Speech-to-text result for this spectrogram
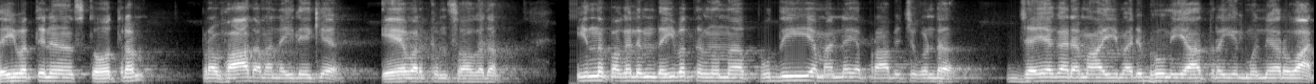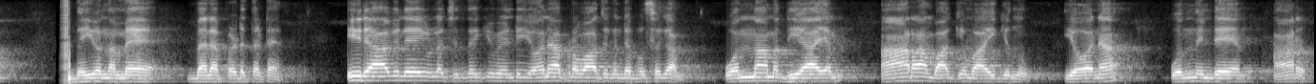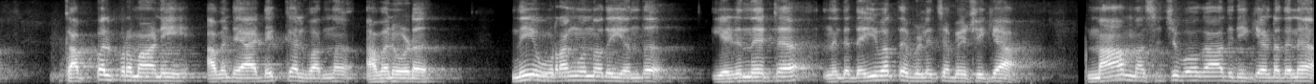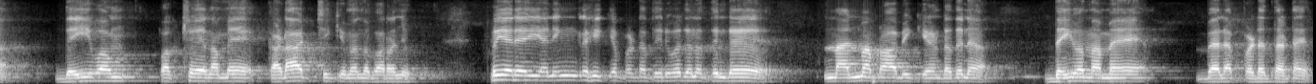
ദൈവത്തിന് സ്തോത്രം. പ്രഭാതമന്നയിലേക്ക് ഏവർക്കും സ്വാഗതം. ഇന്ന് പകലും ദൈവത്തിൽ നിന്ന് പുതിയ മന്നയെ പ്രാപിച്ചുകൊണ്ട് ജയകരമായി മരുഭൂമി യാത്രയിൽ മുന്നേറുവാൻ ദൈവം നമ്മെ ബലപ്പെടുത്തട്ടെ. ഈ രാവിലെയുള്ള ചിന്തയ്ക്ക് വേണ്ടി യോനാ പ്രവാചകന്റെ പുസ്തകം ഒന്നാം അധ്യായം ആറാം വാക്യം വായിക്കുന്നു. യോന ഒന്നിന്റെ ആറ്. കപ്പൽ പ്രമാണി അവന്റെ അടുക്കൽ വന്ന് അവനോട് നീ ഉറങ്ങുന്നത് എന്ത്? എഴുന്നേറ്റ് നിന്റെ ദൈവത്തെ വിളിച്ചപേക്ഷിക്ക. നാം നശിച്ചു പോകാതിരിക്കേണ്ടതിന് ദൈവം പക്ഷേ നമ്മെ കടാക്ഷിക്കുമെന്ന് പറഞ്ഞു. പ്രിയരെ അനുഗ്രഹിക്കപ്പെട്ട തിരുവചനത്തിന്റെ നന്മ പ്രാപിക്കേണ്ടതിന് ദൈവം നമ്മെ ബലപ്പെടുത്തട്ടെ.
